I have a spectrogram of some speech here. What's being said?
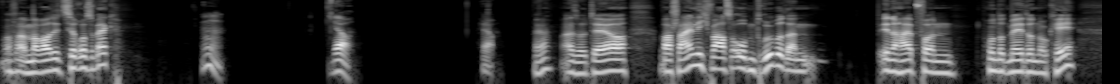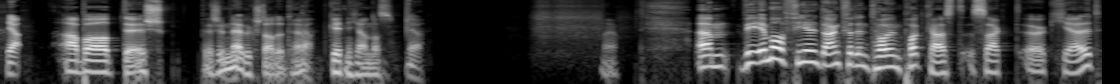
auf einmal war die Cirrus weg. Hm. Ja. Ja. Ja, also der, wahrscheinlich war es oben drüber dann innerhalb von 100 Metern okay. Ja. Aber der ist, der ist im Nebel gestartet. Ja. ja. Geht nicht anders. Ja. Naja. Ähm, wie immer, vielen Dank für den tollen Podcast, sagt äh, Kjeld.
